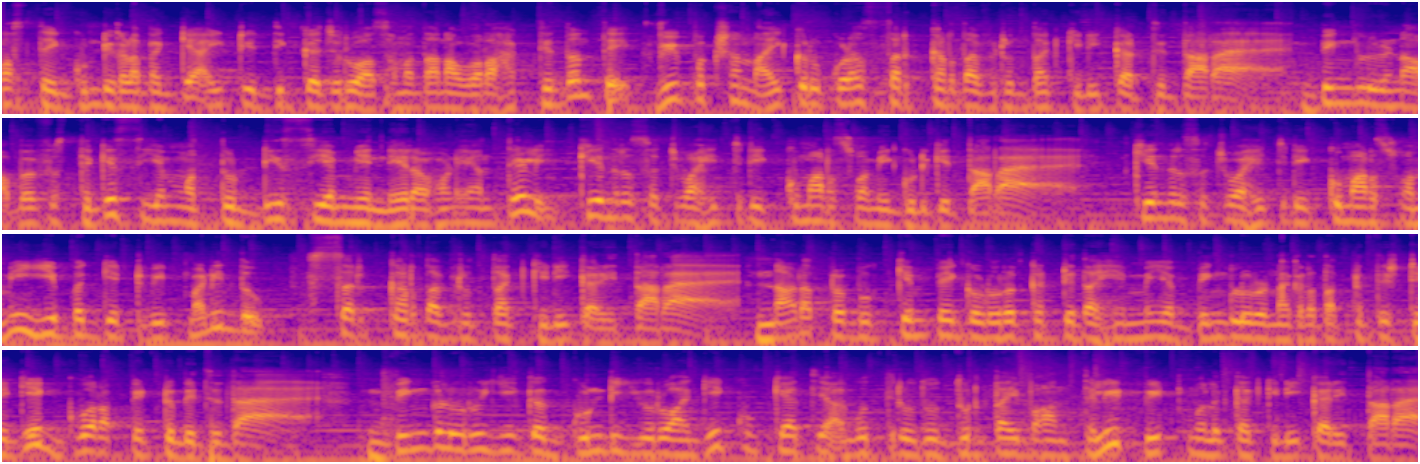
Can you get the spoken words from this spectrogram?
ರಸ್ತೆ ಗುಂಡಿಗಳ ಬಗ್ಗೆ ಐಟಿ ದಿಗ್ಗಜರು ಅಸಮಾಧಾನ ಹೊರಹಾಕ್ತಿದ್ದಂತೆ ವಿಪಕ್ಷ ನಾಯಕರು ಕೂಡ ಸರ್ಕಾರದ ವಿರುದ್ಧ ಕಿಡಿಕಾರ್ತಿದ್ದಾರೆ. ಬೆಂಗಳೂರಿನ ಅವ್ಯವಸ್ಥೆಗೆ ಸಿಎಂ ಮತ್ತು ಡಿಸಿಎಂಎ ನೇರ ಹೊಣೆ ಅಂತೇಳಿ ಕೇಂದ್ರ ಸಚಿವ ಎಚ್ ಡಿ ಕುಮಾರಸ್ವಾಮಿ ಗುಡುಗಿದ್ದಾರೆ. ಕೇಂದ್ರ ಸಚಿವ ಎಚ್ ಡಿ ಕುಮಾರಸ್ವಾಮಿ ಈ ಬಗ್ಗೆ ಟ್ವೀಟ್ ಮಾಡಿದ್ದು. ಸರ್ಕಾರದ ವಿರುದ್ಧ ಕಿಡಿಕಾರಿದ್ದಾರೆ. ನಾಡಪ್ರಭು ಕೆಂಪೇಗೌಡರು ಕಟ್ಟಿದ ಹೆಮ್ಮೆಯ ಬೆಂಗಳೂರು ನಗರದ ಪ್ರತಿಷ್ಠೆಗೆ ಘೋರ ಪೆಟ್ಟು ಬಿದ್ದಿದೆ. ಬೆಂಗಳೂರು ಈಗ ಗುಂಡಿಯೂರು ಆಗಿ ಕುಖ್ಯಾತಿ ಆಗುತ್ತಿರುವುದು ದುರ್ದೈವ ಅಂತೇಳಿ ಟ್ವೀಟ್ ಮೂಲಕ ಕಿಡಿಕಾರಿದ್ದಾರೆ.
